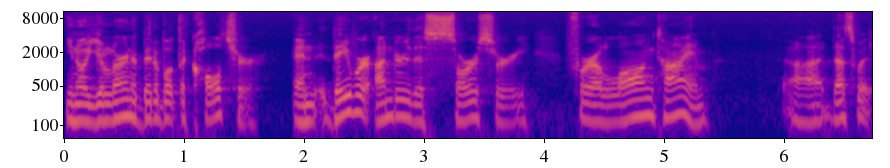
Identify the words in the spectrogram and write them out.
you know, you learn a bit about the culture. And they were under this sorcery for a long time. Uh, that's what.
